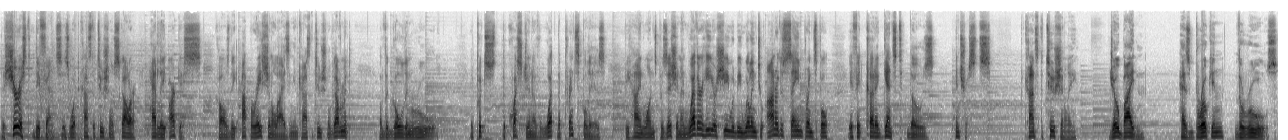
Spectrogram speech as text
The surest defense is what constitutional scholar Hadley Arkes calls the operationalizing in constitutional government of the Golden Rule. It puts the question of what the principle is behind one's position and whether he or she would be willing to honor the same principle if it cut against those interests. Constitutionally, Joe Biden has broken the rules.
